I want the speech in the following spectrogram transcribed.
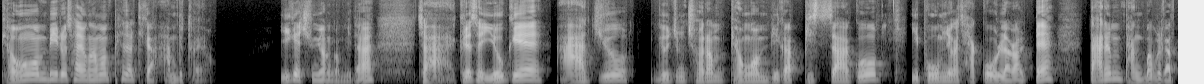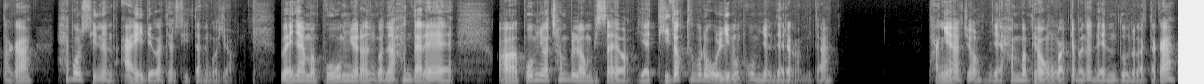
병원비로 사용하면 페널티가 안 붙어요. 이게 중요한 겁니다. 자, 그래서 요게 아주 요즘처럼 병원비가 비싸고 이 보험료가 자꾸 올라갈 때 다른 방법을 갖다가 해볼 수 있는 아이디어가 될 수 있다는 거죠. 왜냐하면 보험료라는 거는 한 달에 아, 보험료가 천불 너무 비싸요. 예, 디덕트블을 올리면 보험료 내려갑니다. 당연하죠. 예, 한 번 병원 갈 때마다 내는 돈을 갖다가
